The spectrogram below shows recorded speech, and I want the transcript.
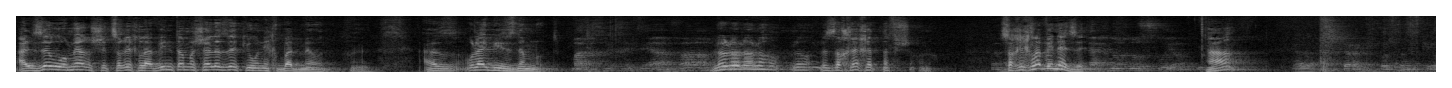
על זה הוא אומר שצריך להבין את המשל הזה, כי הוא נכבד מאוד. אז אולי בהזדמנות. מה, חטאי העבר? לא, לא, לא, לא, לא, לזכך את נפשו. לא. צריך להבין את זה. להקנות לו זכויות? אה? על הפשטן, כמו שאתה מכיר.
